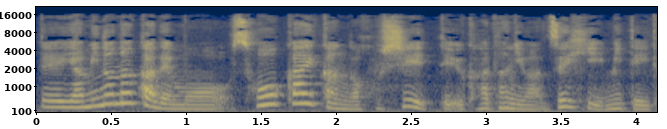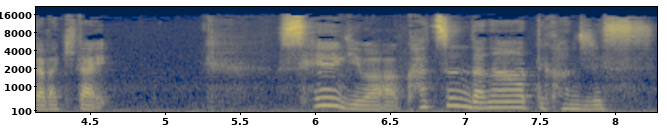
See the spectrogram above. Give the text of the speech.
で闇の中でも爽快感が欲しいっていう方にはぜひ見ていただきたい。正義は勝つんだなーって感じです。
